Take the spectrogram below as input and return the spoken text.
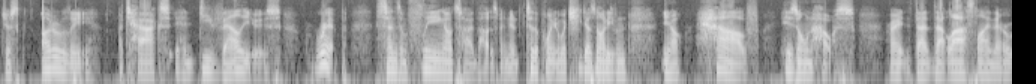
just utterly attacks and devalues Rip sends him fleeing outside the husband to the point in which he does not even, you know, have his own house. Right? That that last line there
